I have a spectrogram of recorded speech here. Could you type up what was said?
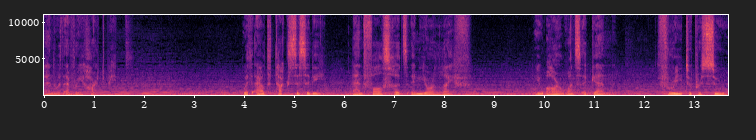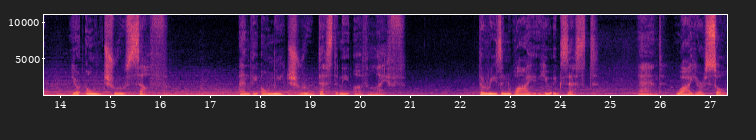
and with every heartbeat. Without toxicity and falsehoods in your life, you are once again free to pursue your own true self and the only true destiny of life the reason why you exist and why your soul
